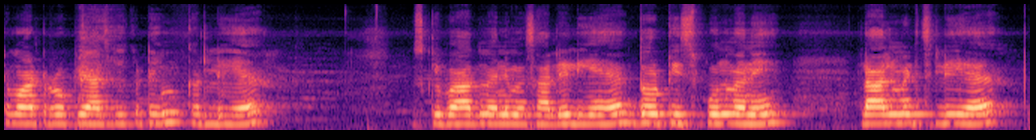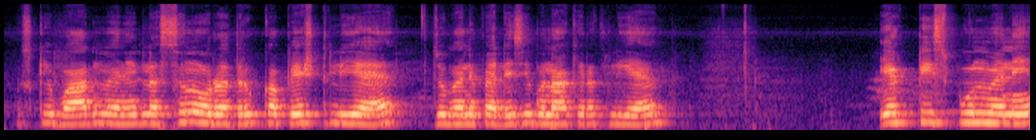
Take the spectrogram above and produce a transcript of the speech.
टमाटर और प्याज की कटिंग कर ली है। उसके बाद मैंने मसाले लिए हैं। दो टीस्पून मैंने लाल मिर्च ली है, उसके बाद मैंने लहसुन और अदरक का पेस्ट लिया है, जो मैंने पहले से बना के रख लिया है। एक टीस्पून मैंने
